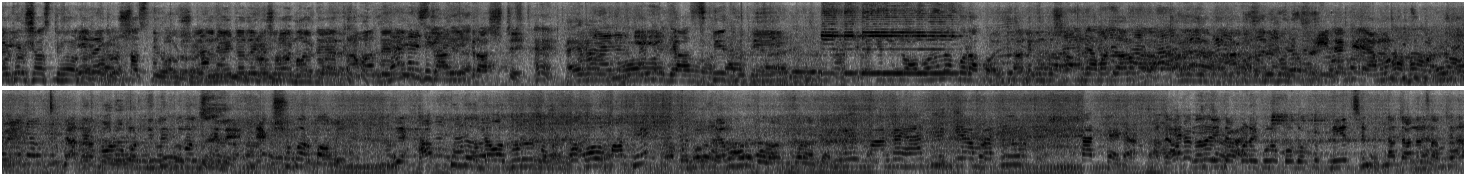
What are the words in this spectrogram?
কঠোর শাস্তি হওয়া কঠোর শাস্তি হওয়া এটা দেখে সবাই ভয় পায়। আমাদের আমাদের এই ইসলামিক রাষ্ট্রে হ্যাঁ। এই কাজকে যদি এটাকে যদি অবহেলা করা হয় তাহলে কিন্তু সামনে আমাদের আরও খারাপ। এটাকে এমন কিছু করতে হবে যাতে পরবর্তীতে কোনো ছেলে একশো বার পাবে যে হাত তুলে দেওয়া দূরের কথা কোথাও মাঠে ব্যবহার করা- করা যায় আচ্ছা আপনারা এই ব্যাপারে কোনো পদক্ষেপ নিয়েছেন? না জানেন না আপনারা?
